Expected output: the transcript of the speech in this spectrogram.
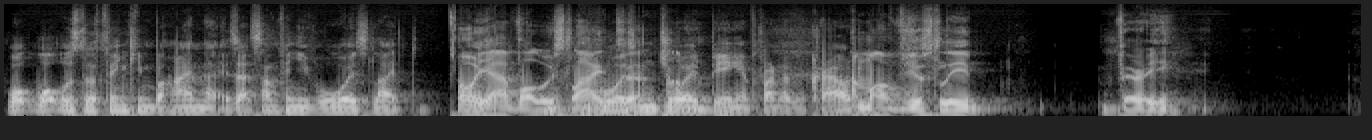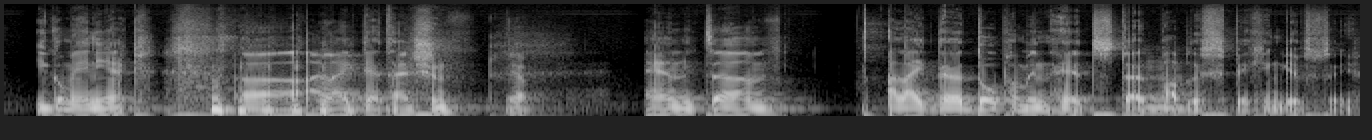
what what was the thinking behind that? Is that something you've always liked? Oh yeah, I've always liked. You've always uh, enjoyed um, being in front of a crowd. I'm obviously very egomaniac. uh, I like the attention, yep. and um, I like the dopamine hits that public speaking gives to you.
